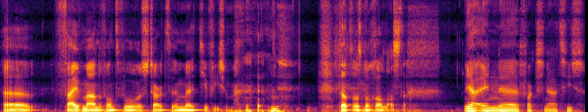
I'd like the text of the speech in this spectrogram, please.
Eh, vijf maanden van tevoren starten met je visum. dat was nogal lastig. Ja, en eh, vaccinaties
